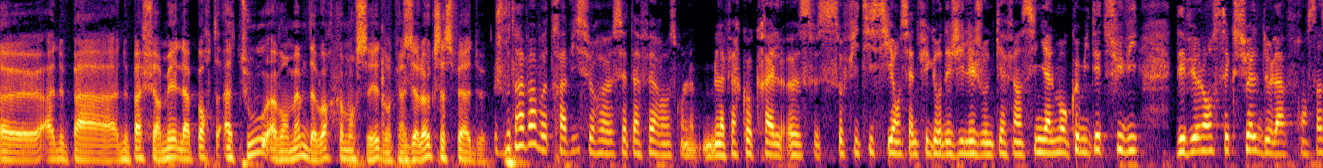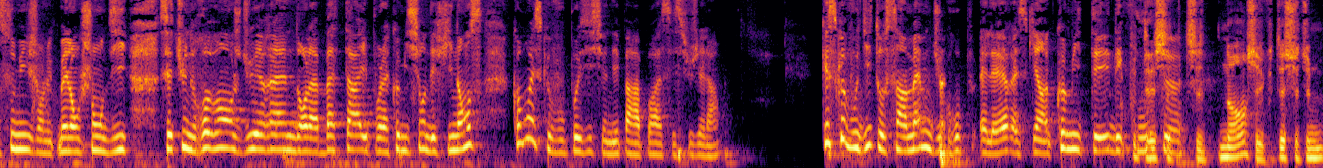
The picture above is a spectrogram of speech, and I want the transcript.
euh, à ne pas à ne pas fermer la porte à tout avant même d'avoir commencé. Donc un dialogue, ça se fait à deux. Je voudrais avoir votre avis sur euh, cette affaire, hein, l'affaire Coquerel. Euh, Sophie Tissier, ancienne figure des Gilets jaunes, qui a fait un signalement au comité de suivi des violences sexuelles de la France insoumise. Jean-Luc Mélenchon dit c'est une revanche du RN dans la bataille pour la commission des finances. Comment est-ce que vous positionnez par rapport à ces sujets-là? Qu'est-ce que vous dites au sein même du groupe LR Est-ce qu'il y a un comité d'écoute Non, c'est une,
